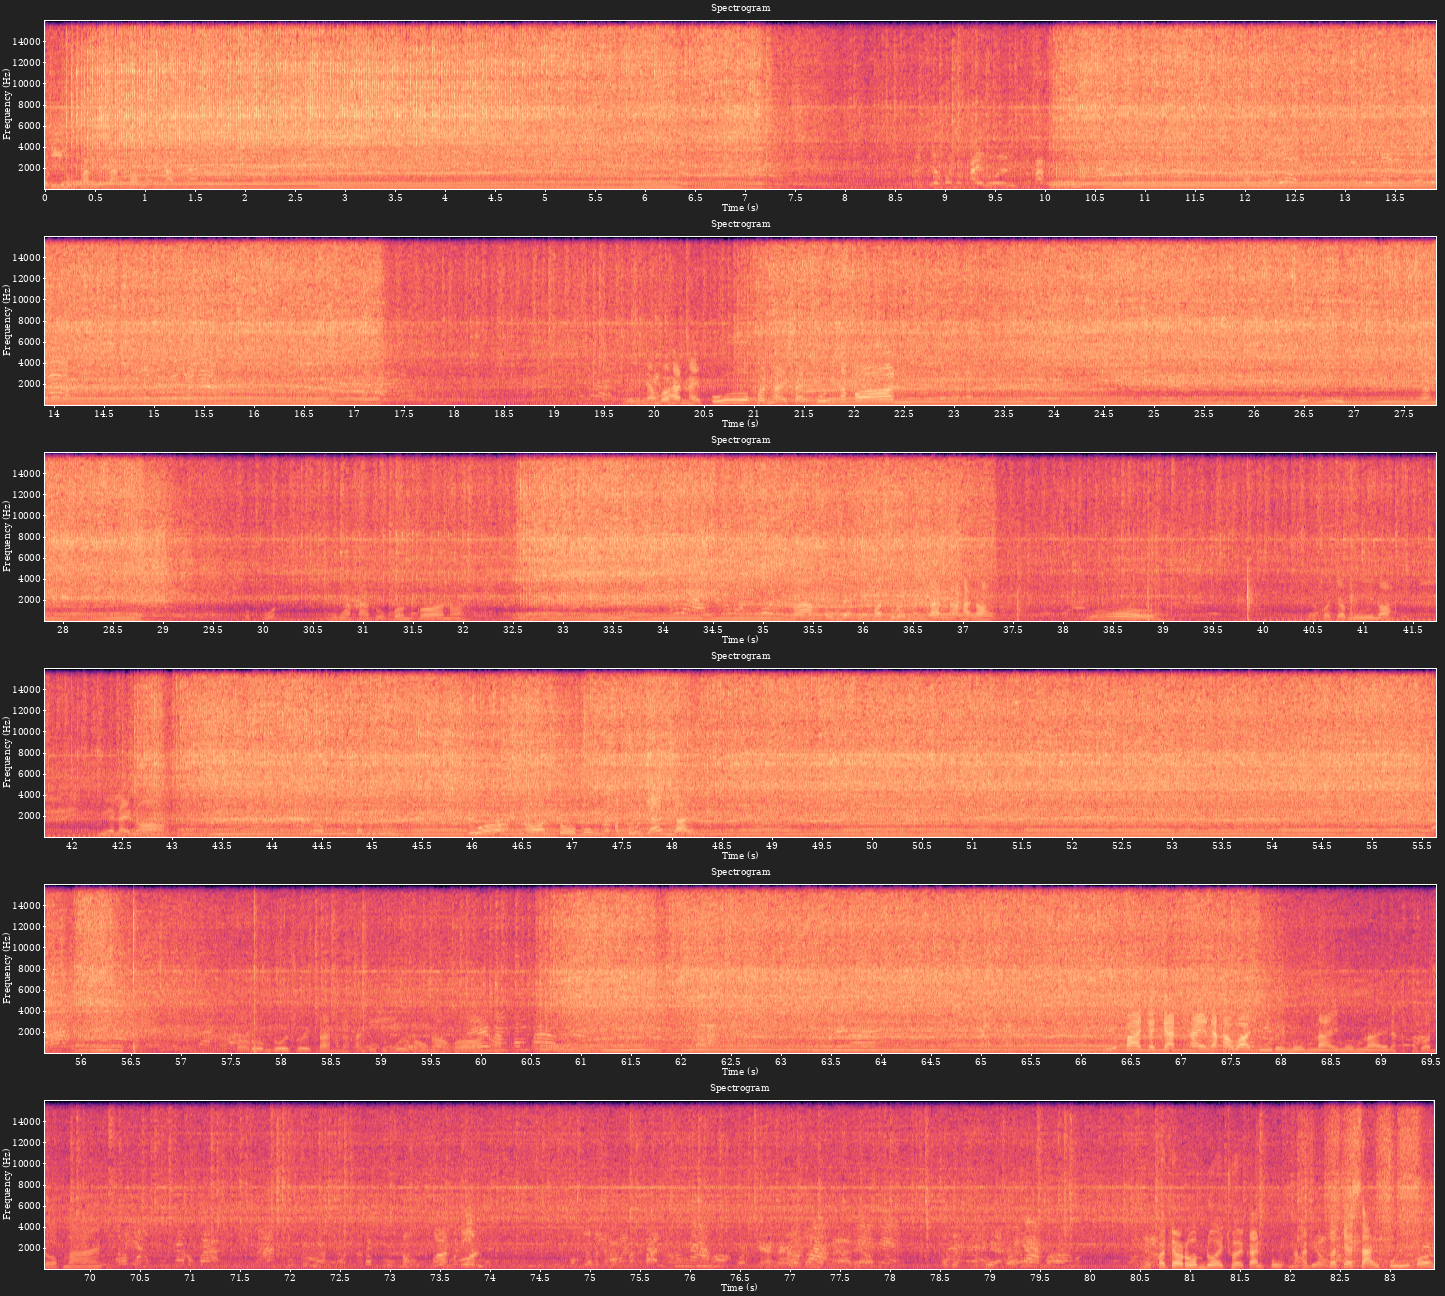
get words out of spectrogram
อดีลุงพันธุ์ตัดกล้องไว้ครับนะให้เสียงภาษาไทยโดยนะครับเพิ่นยังบ่ทันให้ปลูกเพิ่นให้ใส่ปุ๋ยซะก่อน นี่นะคะทุกคนก็เนาะวางเป็นแบบนี้ก็สวยเหมือนกันนะคะเนาะโอ้เดี๋ยวก็จะมีเนาะมีอะไรเนาะดอกพุธจะมีตัวนอนตัวบุ้งนะคะตัวใหญ่ใหญ่ๆ ก็ร่ วยกันนะคะยูทูบเบอร์ของเราก็เนาะเดี๋ยวป้าจะจัดให้นะคะ ว่าอยู่ในมุมไหนมุมไหนนะคะเพราะว่าดอกไม้บ้านก้นเดี๋ยวก็จะร่วมด้วยช่วยกันปลูกนะคะ เดี๋ยวก็จะใส่ปุ๋ยก่อน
